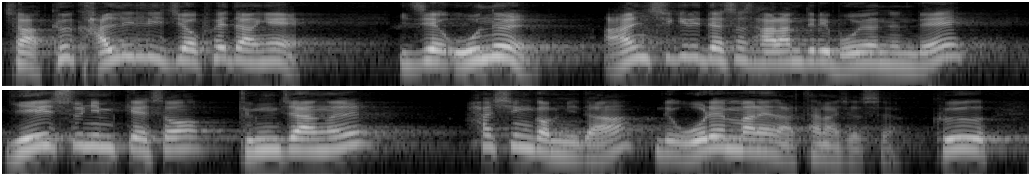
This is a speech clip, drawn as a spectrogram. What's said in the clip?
자, 그 갈릴리 지역 회당에 이제 오늘 안식일이 돼서 사람들이 모였는데 예수님께서 등장을 하신 겁니다. 근데 오랜만에 나타나셨어요. 그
